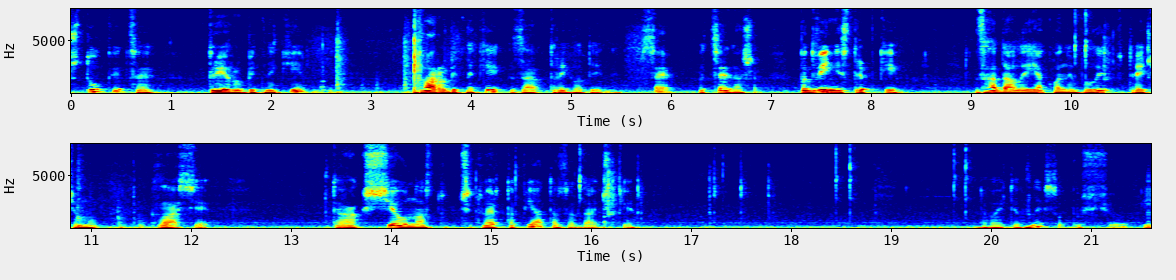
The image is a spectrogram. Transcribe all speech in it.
штуки. Це 3 робітники. 2 робітники за 3 години. Все. Оце наші подвійні стрибки. Згадали, як вони були в третьому класі. Так, ще у нас тут четверта, п'ята задачки. Давайте вниз опущу і.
